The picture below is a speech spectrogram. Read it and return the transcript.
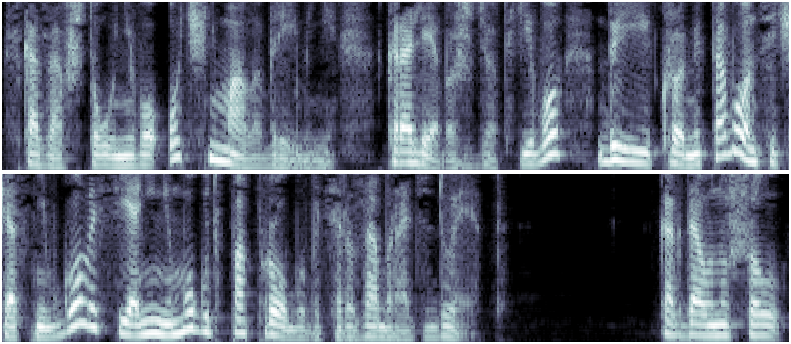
сказав, что у него очень мало времени. Королева ждет его, да и, кроме того, он сейчас не в голосе, и они не могут попробовать разобрать дуэт. Когда он ушел,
